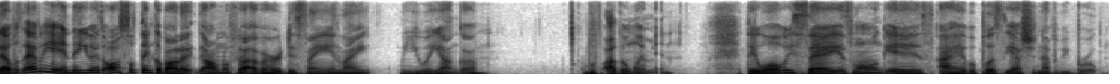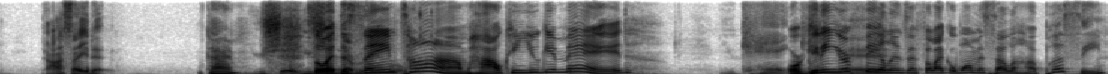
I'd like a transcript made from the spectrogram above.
devil's advocate. And then you have to also think about it. I don't know if y'all ever heard this saying like when you were younger with other women. They will always say, as long as I have a pussy, I should never be broke. I say that. Okay. You should. You so should at the same time, how can you get mad you can't or get getting your feelings and feel like a woman selling her pussy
